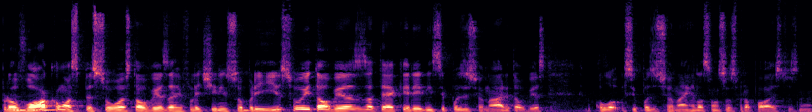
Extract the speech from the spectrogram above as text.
provocam uhum. as pessoas talvez a refletirem sobre isso e talvez até quererem se posicionar e talvez se posicionar em relação aos seus propósitos, né?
